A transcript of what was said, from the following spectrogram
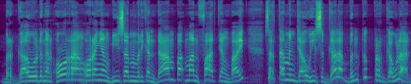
bergaul dengan orang-orang yang bisa memberikan dampak manfaat yang baik, serta menjauhi segala bentuk pergaulan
